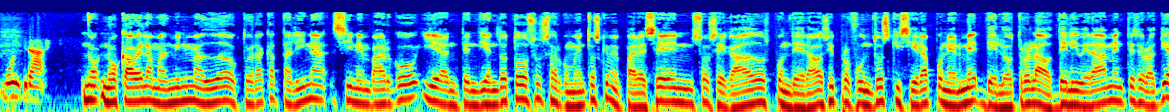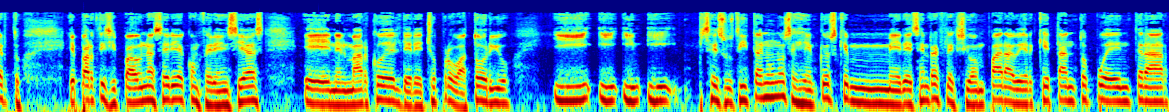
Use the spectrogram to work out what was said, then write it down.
muy grave. No, no cabe la más mínima duda, doctora Catalina. Sin embargo, y entendiendo todos sus argumentos que me parecen sosegados, ponderados y profundos, quisiera ponerme del otro lado. Deliberadamente se lo advierto. He participado en una serie de conferencias en el marco del derecho probatorio y, y, y, se suscitan unos ejemplos que merecen reflexión para ver qué tanto puede entrar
